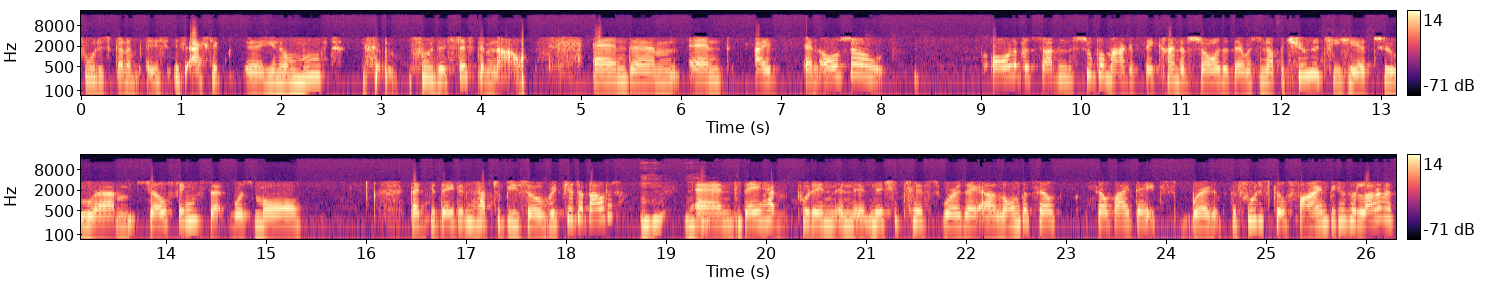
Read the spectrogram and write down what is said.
food is going to is, is actually uh, you know moved through the system now, and um, and I and also all of a sudden the supermarkets they kind of saw that there was an opportunity here to um, sell things that was more that they didn't have to be so rigid about it, and they have put in, in initiatives where they are longer sell sell by dates where the food is still fine because a lot of it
